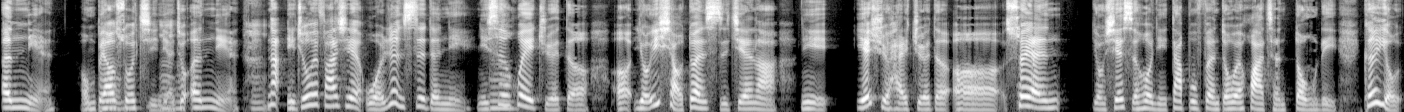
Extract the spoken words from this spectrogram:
N 年。我们不要说几年，嗯、就 N 年，嗯、那你就会发现，我认识的你，你是会觉得，嗯、呃，有一小段时间啦，你也许还觉得，呃，虽然有些时候你大部分都会化成动力，可是有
